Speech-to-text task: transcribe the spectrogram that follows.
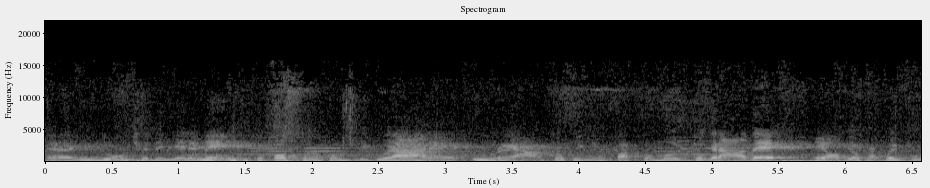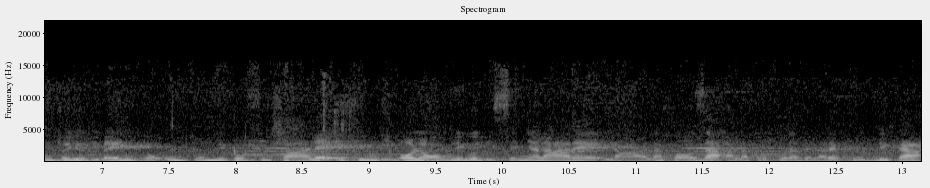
eh, in luce degli elementi che possono configurare un reato, quindi un fatto molto grave, è ovvio che a quel punto io divento un pubblico ufficiale e quindi ho l'obbligo di segnalare la, la cosa alla Procura della Repubblica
